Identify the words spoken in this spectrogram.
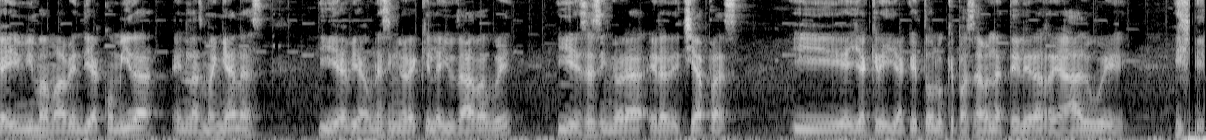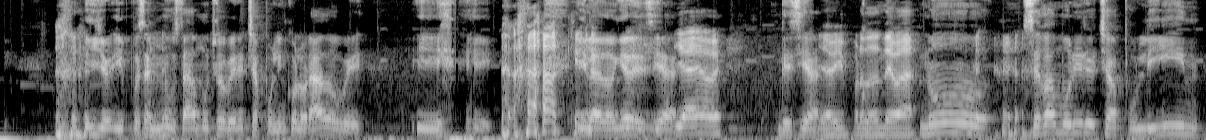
ahí mi mamá vendía comida en las mañanas. Y había una señora que le ayudaba, güey. Y esa señora era de Chiapas. Y ella creía que todo lo que pasaba en la tele era real, güey. Y, y yo, y pues a mí me gustaba mucho ver el Chapulín Colorado, güey. Y, Ok. y la doña decía, güey, decía, ya vi por dónde va. no, se va a morir el Chapulín.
